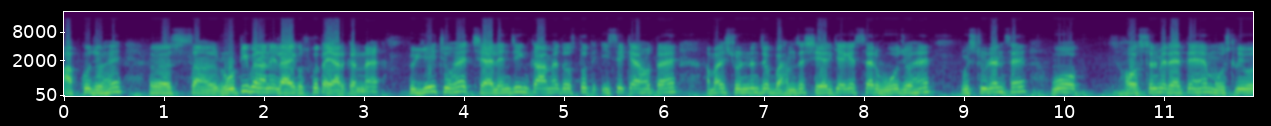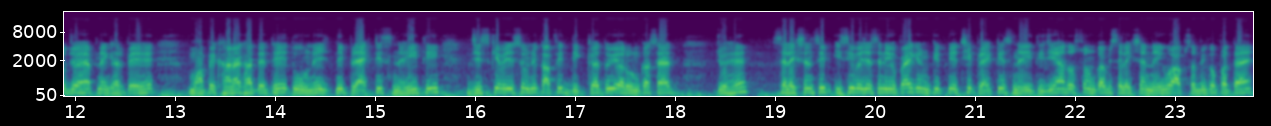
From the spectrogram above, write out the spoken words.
आपको जो है रोटी बनाने लायक उसको तैयार करना है। तो ये जो है चैलेंजिंग काम है दोस्तों। तो इसे क्या होता है, हमारे स्टूडेंट जो हमसे शेयर किया गया सर, वो जो है स्टूडेंट्स हैं, वो हॉस्टल में रहते हैं, मोस्टली वो जो है अपने घर पे है, वहाँ पे खाना खाते थे तो उन्हें इतनी प्रैक्टिस नहीं थी, जिसकी वजह से उन्हें काफ़ी दिक्कत हुई और उनका शायद जो है सिलेक्शन सिर्फ़ इसी वजह से नहीं हो पाया कि उनकी इतनी अच्छी प्रैक्टिस नहीं थी। जी हाँ दोस्तों, उनका भी सिलेक्शन नहीं हुआ, आप सभी को पता है,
